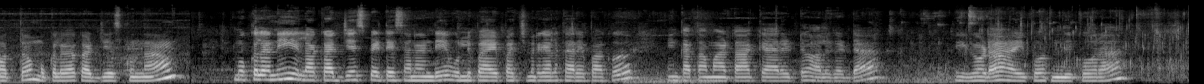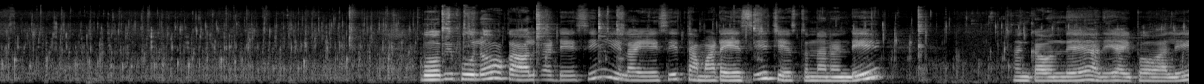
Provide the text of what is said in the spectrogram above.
మొత్తం ముక్కలుగా కట్ చేసుకుందాం. ముక్కలని ఇలా కట్ చేసి పెట్టేశానండి. ఉల్లిపాయ పచ్చిమిరకాయల కరివేపాకు ఇంకా టమాటా క్యారెట్ ఆలుగడ్డ ఇవి కూడా అయిపోతుంది కూర. గోబీ పూలు ఒక ఆలుగడ్డ వేసి ఇలా వేసి టమాటా వేసి చేస్తున్నానండి. ఇంకా ఉంది అది అయిపోవాలి.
